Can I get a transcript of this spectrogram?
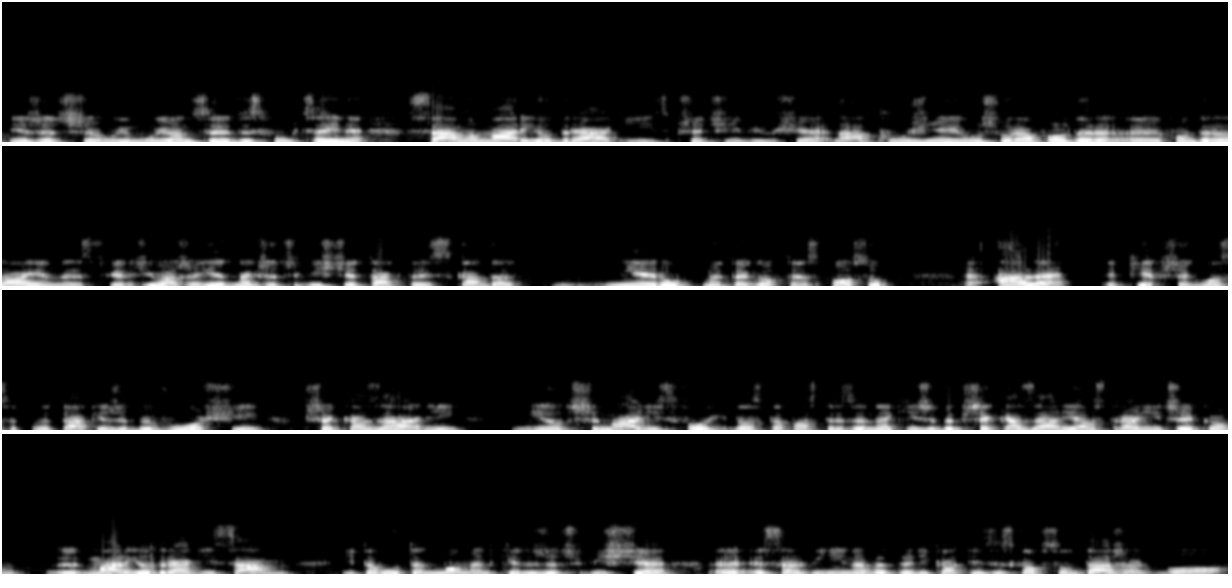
delikatnie rzecz ujmując dysfunkcyjny. Sam Mario Draghi sprzeciwił się, no a później Ursula der, von der Leyen stwierdziła, że jednak rzeczywiście tak, to jest skandal, nie róbmy tego w ten sposób ale pierwsze głosy były takie, żeby Włosi przekazali nie otrzymali swoich dostaw AstraZeneca, żeby przekazali Australijczykom. Y, Mario Draghi sam. I to był ten moment, kiedy rzeczywiście e, Salvini nawet delikatnie zyskał w sondażach, bo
